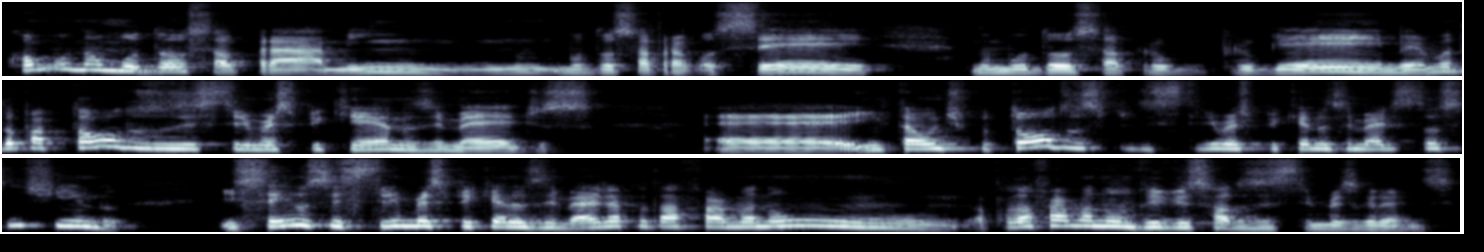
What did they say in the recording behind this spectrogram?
como não mudou só para mim, não mudou só para você, não mudou só pro, pro gamer, mudou para todos os streamers pequenos e médios. É, então, tipo, todos os streamers pequenos e médios estão sentindo. E sem os streamers pequenos e médios, a plataforma não. A plataforma não vive só dos streamers grandes.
